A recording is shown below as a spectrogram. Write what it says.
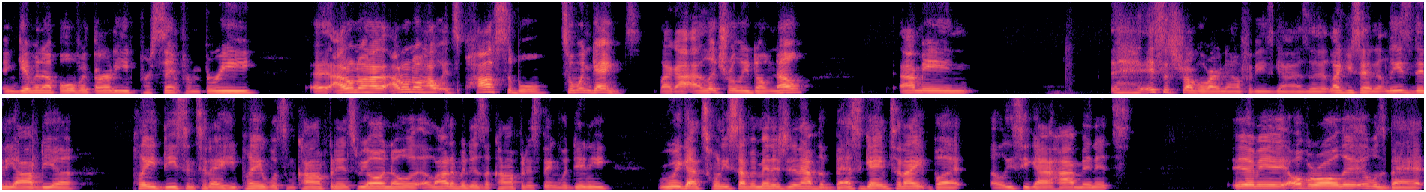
and giving up over 30% from three. Eh, I don't know how I don't know how it's possible to win games. Like I, I literally don't know. I mean, it's a struggle right now for these guys. Uh, like you said, at least Deni Avdija played decent today. He played with some confidence. We all know a lot of it is a confidence thing with Deni. Rui got 27 minutes. Didn't have the best game tonight, but at least he got high minutes. I mean, overall, it, it was bad.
